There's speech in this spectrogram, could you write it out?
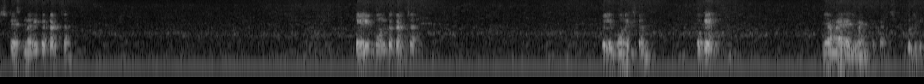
स्टेशनरी का खर्चा। टेलीफोन का खर्चा। टेलीफोन एक्सपेंस ओके या मैनेजमेंट का खर्चा, कुछ भी।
